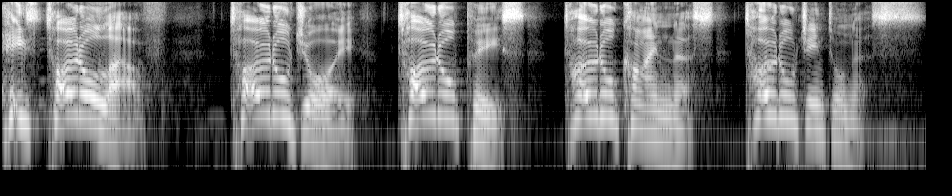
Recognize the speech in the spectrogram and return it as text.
He's total love, total joy, total peace, total kindness, total gentleness.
